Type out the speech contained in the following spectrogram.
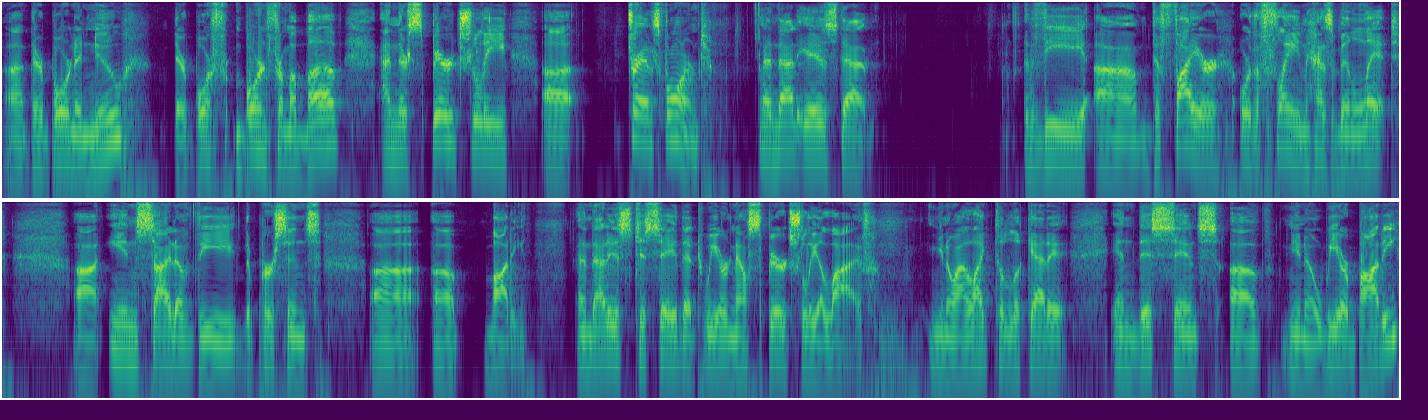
Uh, they're born anew. They're born from, born from above, and they're spiritually uh, transformed. And that is that the uh, the fire or the flame has been lit uh, inside of the the person's uh, uh, body, and that is to say that we are now spiritually alive you know, I like to look at it in this sense of, you know, we are body,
